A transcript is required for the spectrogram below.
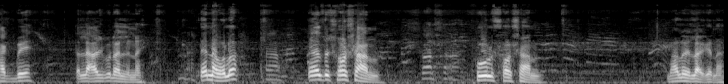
থাকবে তাহলে আসব নাহলে নাই। তাই না বলো? তাহলে তো শ্মশান। ফুল শ্মশান। ভালোই লাগে না।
